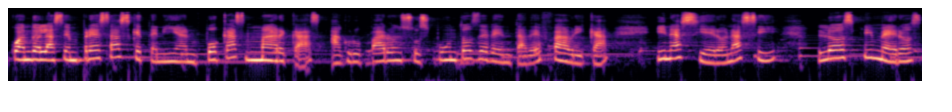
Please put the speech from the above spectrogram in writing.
cuando las empresas que tenían pocas marcas agruparon sus puntos de venta de fábrica y nacieron así los primeros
